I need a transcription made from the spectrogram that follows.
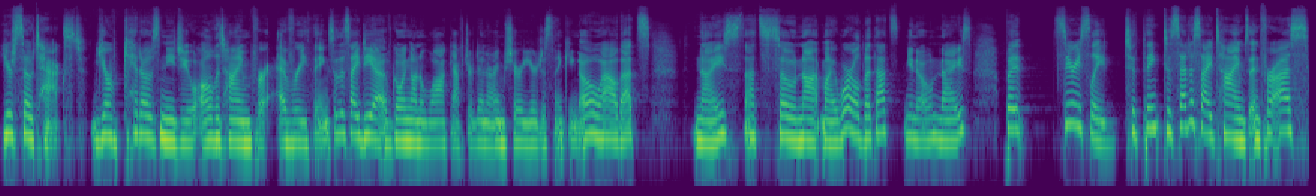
you're so taxed. Your kiddos need you all the time for everything. So, this idea of going on a walk after dinner, I'm sure you're just thinking, oh, wow, that's nice. That's so not my world, but that's, you know, nice. But seriously, to think, to set aside times, and for us,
